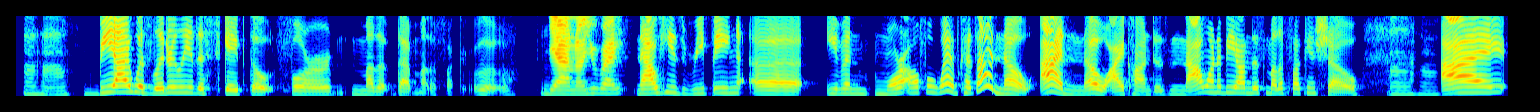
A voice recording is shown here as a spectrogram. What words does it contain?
Bi was literally the scapegoat for mother that motherfucker. Ugh. Yeah, no, you're right. now he's reaping uh even more awful web because i know i know iKON does not want to be on this motherfucking show. I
